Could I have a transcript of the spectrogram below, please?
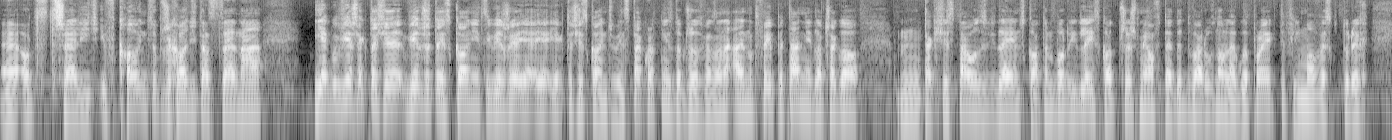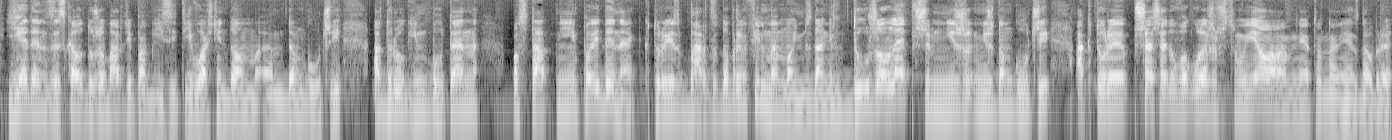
e, odstrzelić i w końcu przychodzi ta scena i jakby wiesz, jak to się, wiesz, że to jest koniec i wiesz, jak, to się skończy, więc to akurat nie jest dobrze rozwiązane, ale na twoje pytanie, dlaczego mm, tak się stało z Ridleyem Scottem, bo Ridley Scott przecież miał wtedy dwa równoległe projekty filmowe, z których jeden zyskał dużo bardziej publicity, właśnie Dom, Dom Gucci, a drugim był ten ostatni pojedynek, który jest bardzo dobrym filmem moim zdaniem, dużo lepszym niż, niż Dom Gucci, a który przeszedł w ogóle, że wszyscy mówią, o nie, to nie jest dobry.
